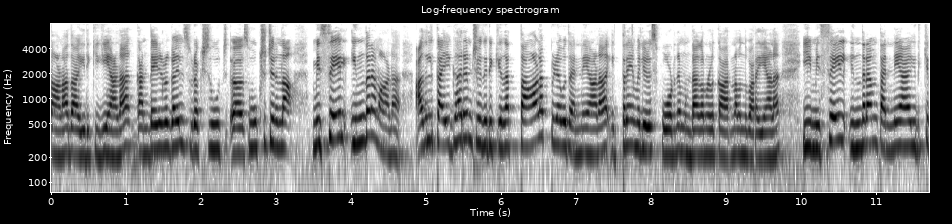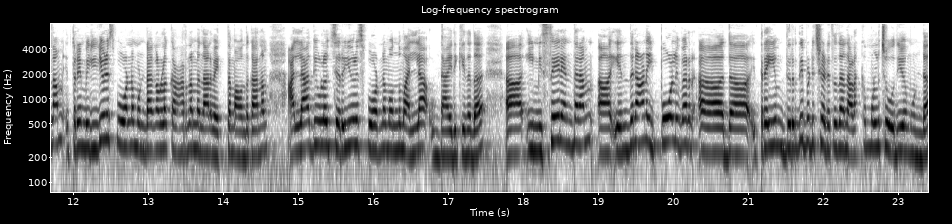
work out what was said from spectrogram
കാണാതായിരിക്കുകയാണ്. കണ്ടെയ്നറുകളിൽ സുരക്ഷ സൂക്ഷിച്ചിരുന്ന മിസൈൽ ഇന്ധനമാണ് അതിൽ കൈകാര്യം ചെയ്തിരിക്കുന്ന താളപ്പിഴവ് തന്നെയാണ് ഇത്രയും വലിയൊരു സ്ഫോടനം ഉണ്ടാകാനുള്ള കാരണമെന്ന് പറയുകയാണ്. ഈ മിസൈൽ ഇന്ധനം തന്നെയായിരിക്കണം ഇത്രയും വലിയൊരു സ്ഫോടനം ഉണ്ടാകാനുള്ള കാരണം എന്നാണ് വ്യക്തമാവുന്നത് കാരണം അല്ലാതെയുള്ള ചെറിയൊരു സ്ഫോടനമൊന്നുമല്ല ഉണ്ടായിരിക്കുന്നത്. ഈ മിസൈൽ ഇന്ധനം എന്തിനാണ് ഇപ്പോൾ ഇവർ ഇത്രയും ധൃതി പിടിച്ചെടുത്തത് നടക്കുമുള്ള ചോദ്യവുമുണ്ട്.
